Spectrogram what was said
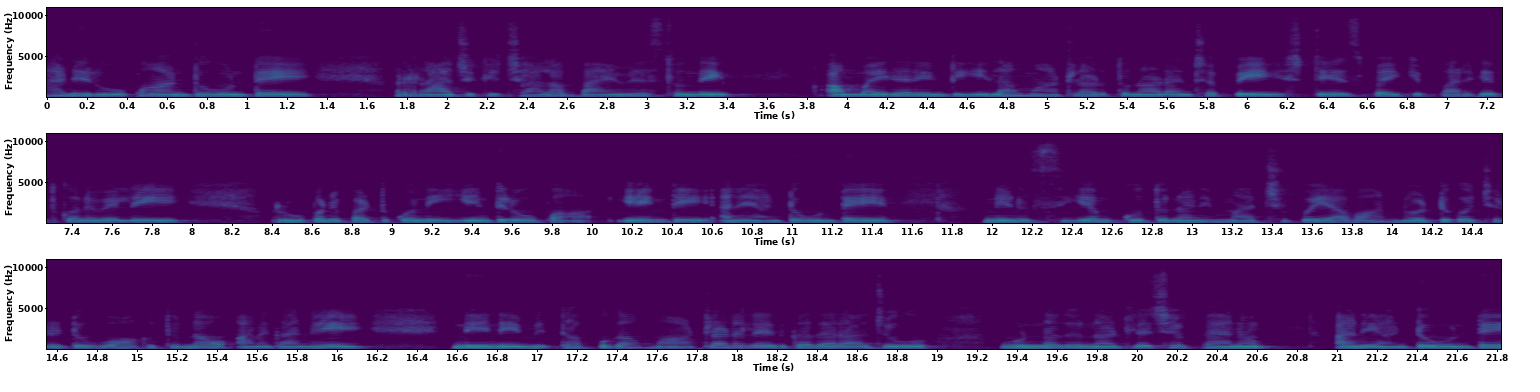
అని రూప అంటూ ఉంటే రాజుకి చాలా భయం వేస్తుంది. అమ్మాయి గారేంటి ఇలా మాట్లాడుతున్నాడని చెప్పి స్టేజ్ పైకి పరిగెత్తుకొని వెళ్ళి రూపని పట్టుకొని ఏంటి రూప? ఏంటి? అని అంటూ ఉంటే నేను సీఎం కూతునని మర్చిపోయావా? నోటికొచ్చినట్టు వాగుతున్నావు? అనగానే నేనేమి తప్పుగా మాట్లాడలేదు కదా రాజు ఉన్నది ఉన్నట్లే చెప్పాను అని అంటూ ఉంటే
